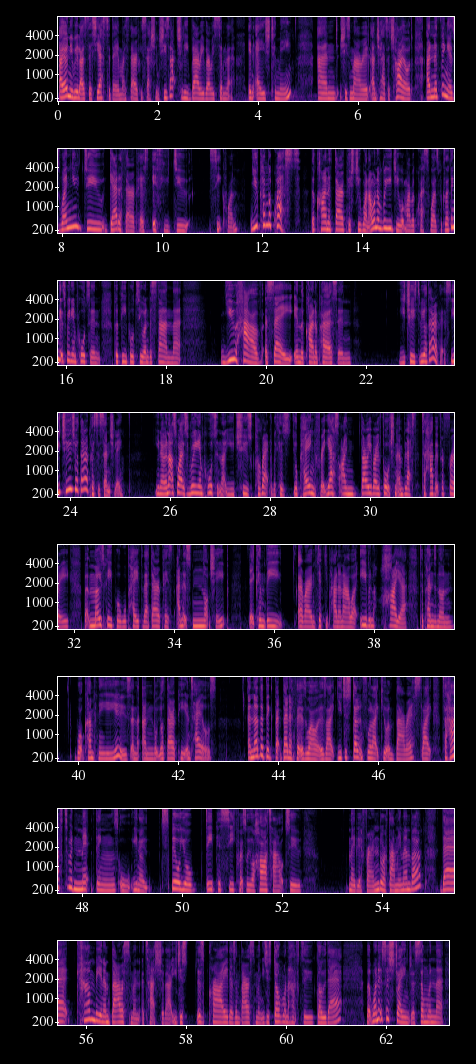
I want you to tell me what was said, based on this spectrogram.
I only realized this yesterday in my therapy session. She's actually very, very similar in age to me. And she's married and she has a child. And the thing is, when you do get a therapist, if you do seek one, you can request the kind of therapist you want. I want to read you what my request was because I think it's really important for people to understand that you have a say in the kind of person you choose to be your therapist. You choose your therapist essentially. You know, and that's why it's really important that you choose correct because you're paying for it. Yes, I'm very, very fortunate and blessed to have it for free, but most people will pay for their therapist and it's not cheap. It can be around £50 an hour, even higher, depending on what company you use and, and what your therapy entails. Another big benefit as well is like you just don't feel like you're embarrassed. Like to have to admit things or, you know, spill your deepest secrets or your heart out to maybe a friend or a family member, there can be an embarrassment attached to that. You just, there's pride, there's embarrassment. You just don't want to have to go there. But when it's a stranger, someone that,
